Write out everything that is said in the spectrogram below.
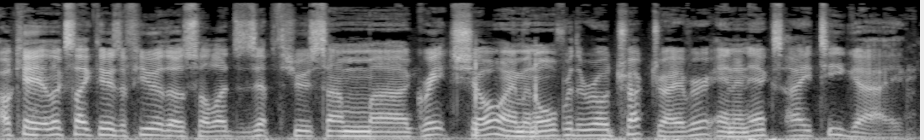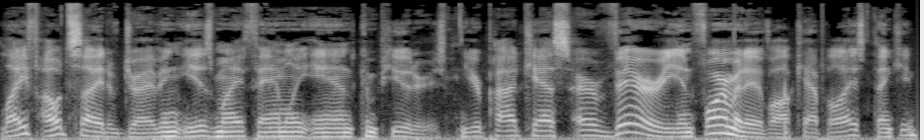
Okay, it looks like there's a few of those, so let's zip through some. Uh, great show. I'm an over the road truck driver and an ex IT guy. Life outside of driving is my family and computers. Your podcasts are very informative, all capitalized, thank you,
